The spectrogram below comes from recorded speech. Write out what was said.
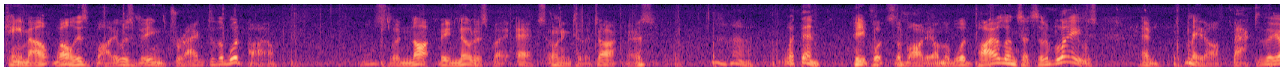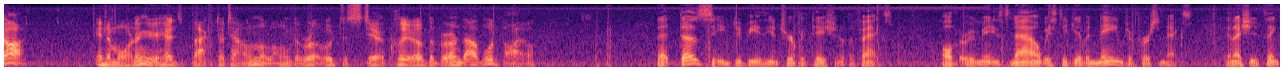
came out while his body was being dragged to the woodpile. This would not be noticed by X owning to the darkness. Uh-huh. What then? He puts the body on the woodpile and sets it ablaze, and made off back to the yacht. In the morning, he heads back to town along the road to steer clear of the burned out woodpile. That does seem to be the interpretation of the facts. All that remains now is to give a name to Person X, and I should think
